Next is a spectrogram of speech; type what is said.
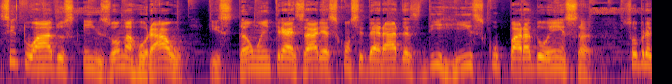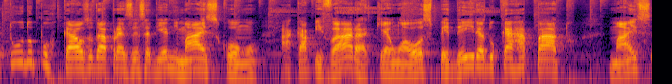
situados em zona rural, estão entre as áreas consideradas de risco para a doença, sobretudo por causa da presença de animais como a capivara, que é uma hospedeira do carrapato, mas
